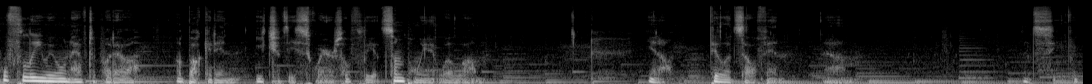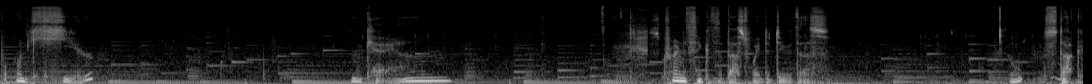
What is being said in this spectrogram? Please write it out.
Hopefully we won't have to put a a bucket in each of these squares. Hopefully at some point it will, um, you know, fill itself in. Um, let's see, if we put one here. Okay, um, just trying to think of the best way to do this. Oh, stuck.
